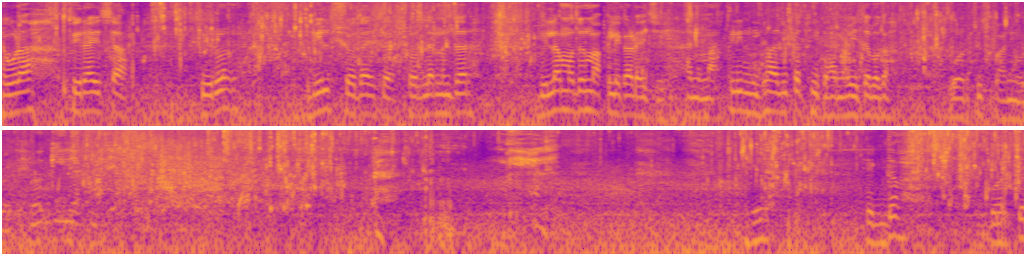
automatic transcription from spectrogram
एवढा फिरायचा फिरून बिल शोधायचं शोधल्यानंतर बिलामधून माकली काढायची आणि माकली निघाली तर ठीक आहे. ना इथं बघा वरतीच पाणी उडवते बघ गेली आतमध्ये गेली गेली एकदम वरते.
